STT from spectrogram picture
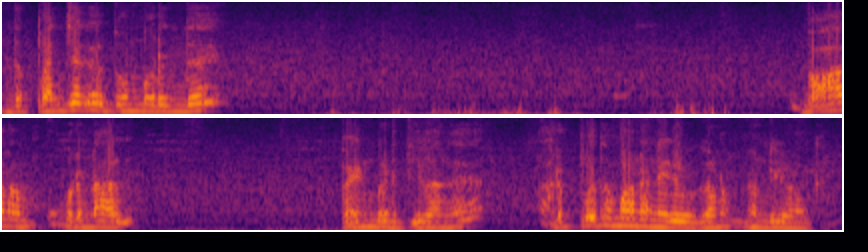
இந்த பஞ்சகல்பம் இருந்து வாரம் ஒரு நாள் பயன்படுத்தி வாங்க. அற்புதமான நிகழ்வு காணும். நன்றி வணக்கம்.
